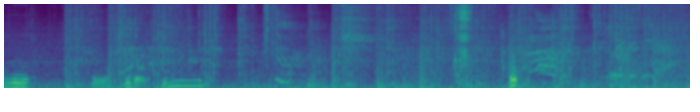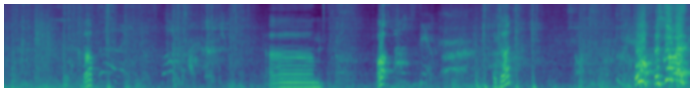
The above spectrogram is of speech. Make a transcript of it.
you. Ooh. Oh. Um. Oh! What's that? Oh! It's Doofus!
